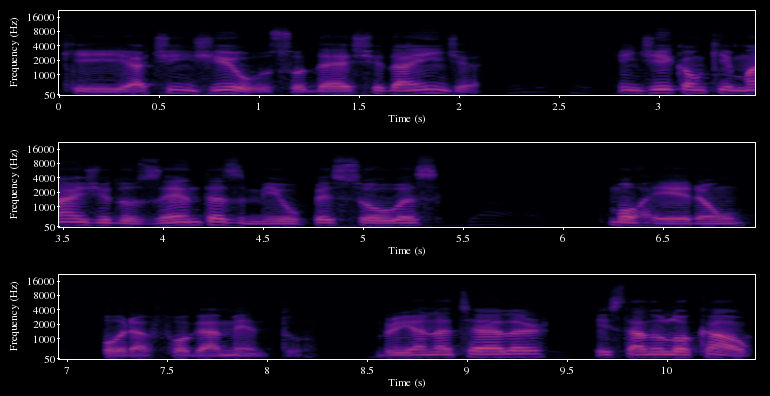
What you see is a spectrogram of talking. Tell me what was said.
que atingiu o sudeste da Índia indicam que mais de 200 mil pessoas morreram por afogamento. Brianna Taylor está no local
